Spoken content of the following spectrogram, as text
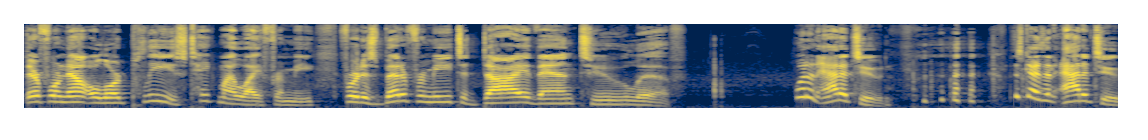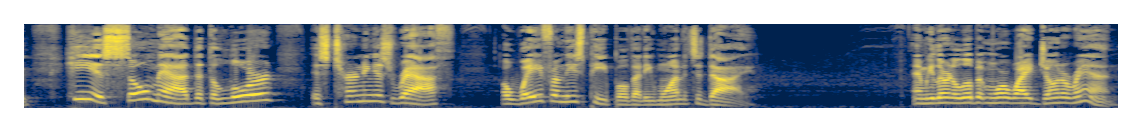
Therefore, now, O Lord, please take my life from me, for it is better for me to die than to live. What an attitude! this guy's an attitude. He is so mad that the Lord is turning his wrath away from these people that he wanted to die. And we learn a little bit more why Jonah ran.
